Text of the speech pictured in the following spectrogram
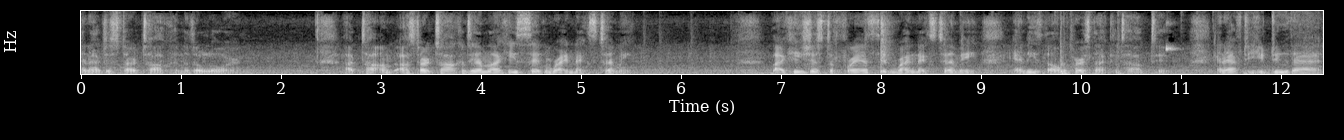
and I just start talking to the Lord. I talk, um, I start talking to him like he's sitting right next to me. Like he's just a friend sitting right next to me, and he's the only person I can talk to. And after you do that,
